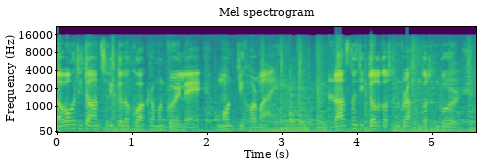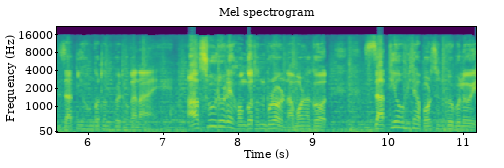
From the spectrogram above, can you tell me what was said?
নৱগঠিত আঞ্চলিক দলকো আক্ৰমণ কৰিলে মন্ত্ৰী শৰ্মাই। ৰাজনৈতিক দল গঠন কৰা সংগঠনবোৰ জাতীয় সংগঠন হৈ থকা নাই। আছুৰ দৰে সংগঠনবোৰৰ নামৰ আগত জাতীয় সুবিধা বৰ্জন কৰিবলৈ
